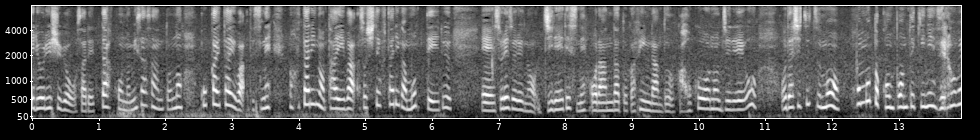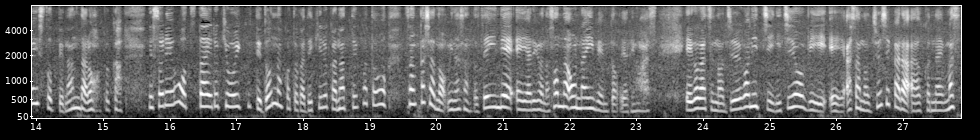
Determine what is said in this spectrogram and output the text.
えー、料理修行をされた河野美沙さんとの公開対話ですね、まあ、2人の対話そして2人が持っている、えー、それぞれの事例ですね。オランダとかフィンランドとか北欧の事例をお出しつつももっと根本的に ゼロ・ウェイストって何だろうとかでそれを伝える教育ってどんなことができるかなっていうことを参加者の皆さんと全員で、えー、やるようなそんなオンラインイベントをやります、えー、5月の15日日曜日、えー、朝の10時から行います、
